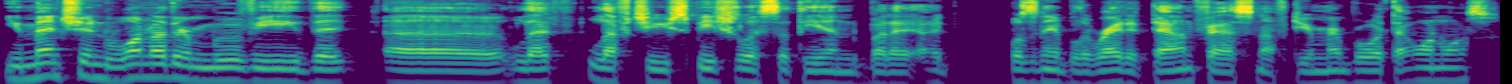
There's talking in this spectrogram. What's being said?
You mentioned one other movie that uh, left left you speechless at the end, but I, I wasn't able to write it down fast enough. Do you remember what that one was?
